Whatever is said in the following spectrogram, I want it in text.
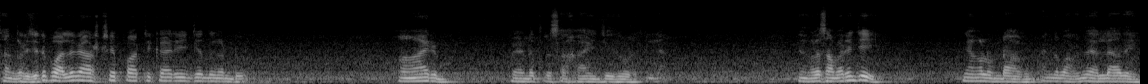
സംഘടിച്ചിട്ട് പല രാഷ്ട്രീയ പാർട്ടിക്കാരെയും ചെന്ന് കണ്ടു. ആരും വേണ്ടത്ര സഹായം ചെയ്തു കൊടുത്തില്ല. നിങ്ങൾ സമരം ചെയ്യും. ഞങ്ങളുണ്ടാകും എന്ന് പറഞ്ഞതല്ലാതെ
